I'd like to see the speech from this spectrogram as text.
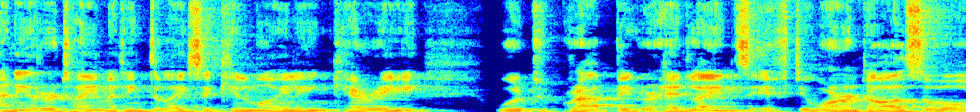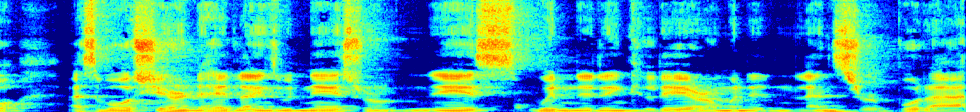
any other time, I think the likes of Kilmoyley and Kerry would grab bigger headlines if they weren't also, I suppose, sharing the headlines with from Naas winning it in Kildare and winning it in Leinster. But uh,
